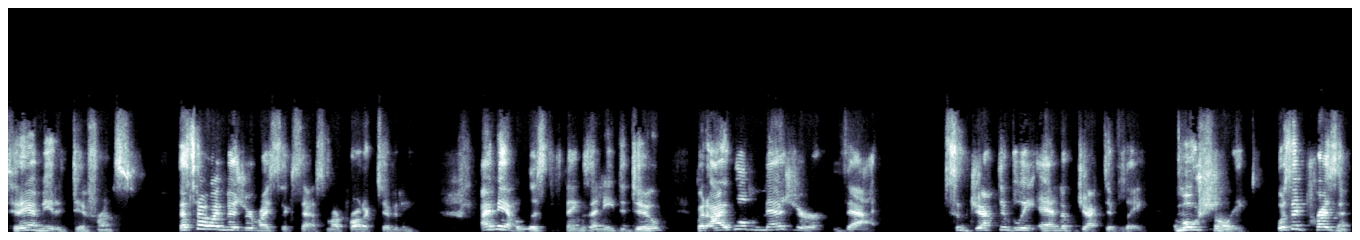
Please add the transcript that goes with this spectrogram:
Today I made a difference. That's how I measure my success, my productivity. I may have a list of things I need to do, but I will measure that subjectively and objectively, emotionally. Was I present?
